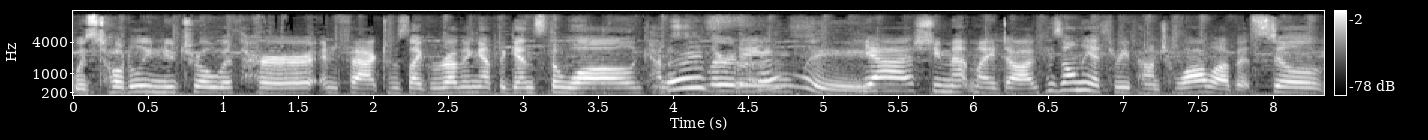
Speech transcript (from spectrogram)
was totally neutral with her. In fact, was like rubbing up against the wall and kind Very of flirting. friendly. Yeah, she met my dog. He's only a three pound chihuahua, but still,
